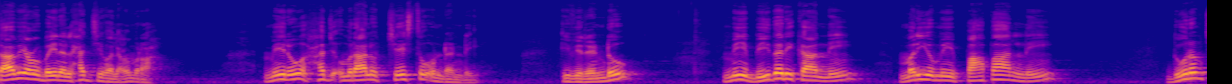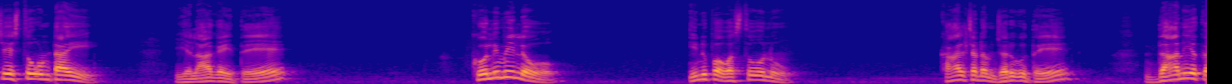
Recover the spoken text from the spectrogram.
తాబియు బైన్ అల్ హజ్ వల్ ఉమ్రా. మీరు హజ్ ఉమ్రాలు చేస్తూ ఉండండి. ఇవి రెండు మీ బీదరికాన్ని మరియు మీ పాపాల్ని దూరం చేస్తూ ఉంటాయి. ఎలాగైతే కొలిమిలో ఇనుప వస్తువును కాల్చడం జరిగితే దాని యొక్క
